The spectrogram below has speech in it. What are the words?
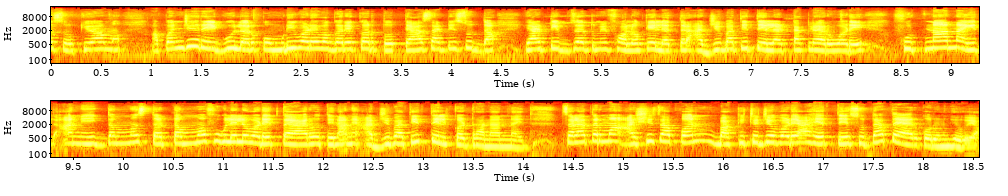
असो किंवा मग आपण जे रेग्युलर कोंबडी वडे वगैरे करतो त्यासाठी सुद्धा ह्या टिप जर तुम्ही फॉलो केल्यात तर अजिबाती तेलात टाकल्यावर वडे फुटणार नाहीत आणि एकदम मस्त टम्म फुगलेले वडे तयार होतील आणि अजिबाती तेलकट राहणार नाहीत. चला तर मग अशीच आपण बाकीचे जे वडे आहेत ते सुद्धा तयार करून घेऊया.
